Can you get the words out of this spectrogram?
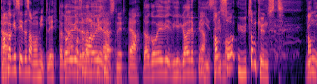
Man kan ikke si det samme om Hitler. da går vi videre. Da går vi videre. Da går vi videre. Vi ha Ja. Han så ut som kunst. Vi, Han, Vi,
